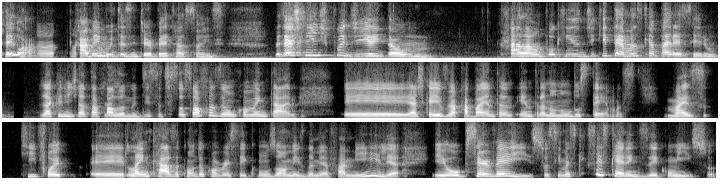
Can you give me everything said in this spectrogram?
sei lá, cabem muitas interpretações. Mas acho que a gente podia, então, falar um pouquinho de que temas que apareceram. Já que a gente já está falando disso, deixa eu só fazer um comentário. É, acho que aí eu vou acabar entrando num dos temas, mas que foi é, lá em casa, quando eu conversei com os homens da minha família, eu observei isso, assim, mas o que vocês querem dizer com isso?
